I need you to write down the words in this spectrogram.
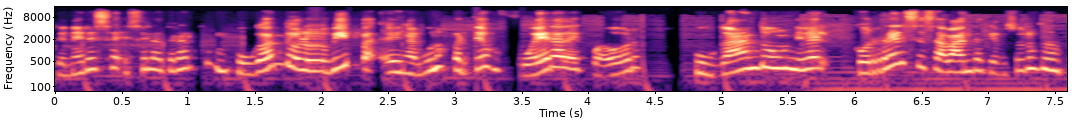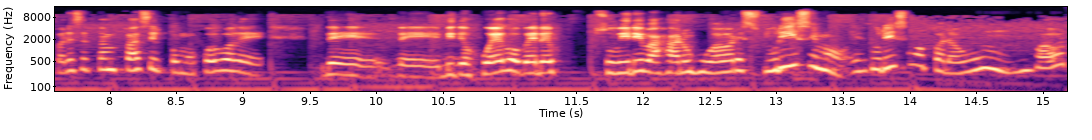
tener ese, ese lateral jugando, lo vi en algunos partidos fuera de Ecuador, jugando un nivel, correrse esa banda que a nosotros nos parece tan fácil como juego de, de, videojuego, ver subir y bajar un jugador es durísimo, es durísimo para un, jugador,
